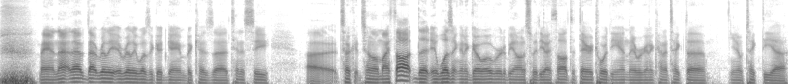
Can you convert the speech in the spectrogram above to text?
man, that, that that really it really was a good game because uh, Tennessee took it to them. I thought that it wasn't going to go over. To be honest with you, I thought that there toward the end they were going to kind of take the you know take the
